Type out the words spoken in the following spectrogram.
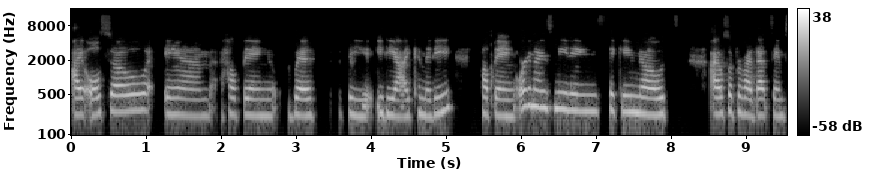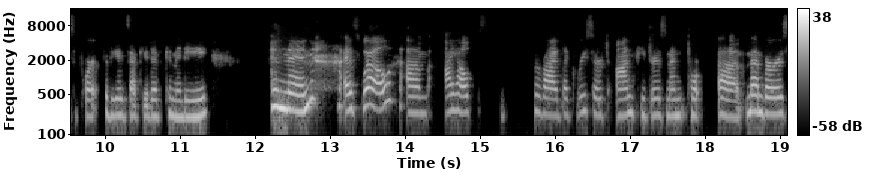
I also am helping with the EDI committee, helping organize meetings, taking notes. I also provide that same support for the executive committee. And then, as well, um, I help provide like research on Pedra's mentor uh, members,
